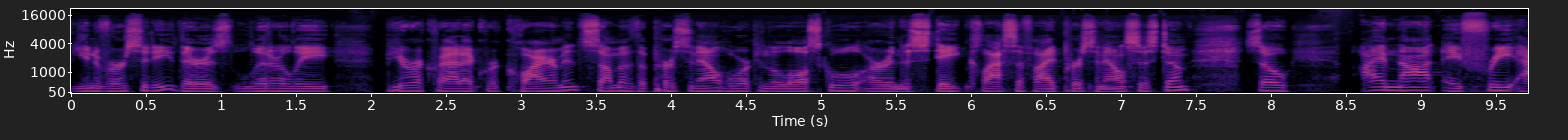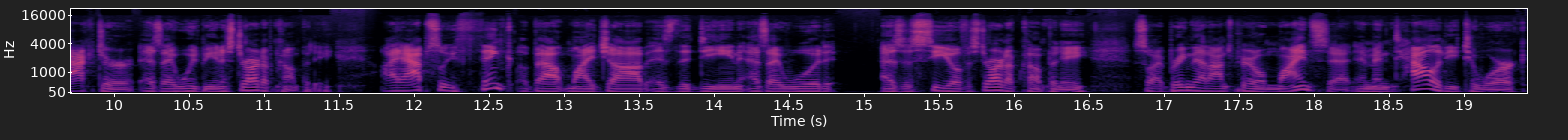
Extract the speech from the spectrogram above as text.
university, there is literally bureaucratic requirements. Some of the personnel who work in the law school are in the state classified personnel system. So I'm not a free actor as I would be in a startup company. I absolutely think about my job as the dean as I would as a CEO of a startup company. So I bring that entrepreneurial mindset and mentality to work,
